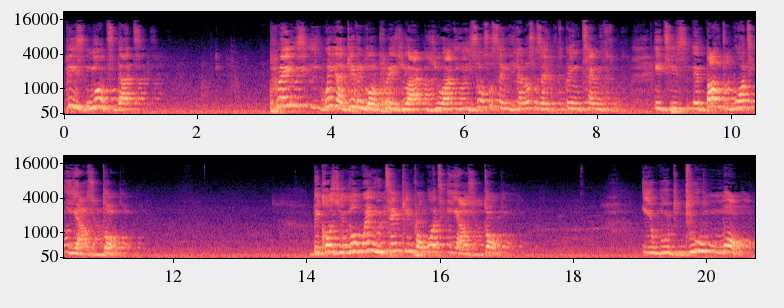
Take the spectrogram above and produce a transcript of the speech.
please note that praise, when you are giving God praise, you are, you are, it's also saying, you can also say being thankful. It is about what He has done. Because you know, when you thank Him for what He has done, He would do more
